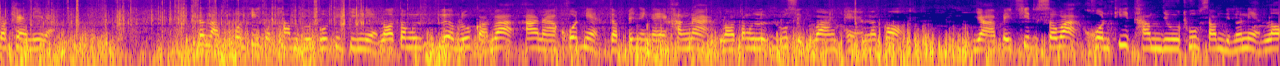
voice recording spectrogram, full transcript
ก็แค่นี้แหละ สำหรับคนที่จะทำ YouTube จริงๆเนี่ยเราต้องเริ่มรู้ก่อนว่าอนาคตเนี่ยจะเป็นยังไงข้างหน้า เราต้องรู้สึกวางแผนแล้วก็อย่าไปคิดซะว่าคนที่ทำ YouTube สำเร็จแล้วเนี่ยเรา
